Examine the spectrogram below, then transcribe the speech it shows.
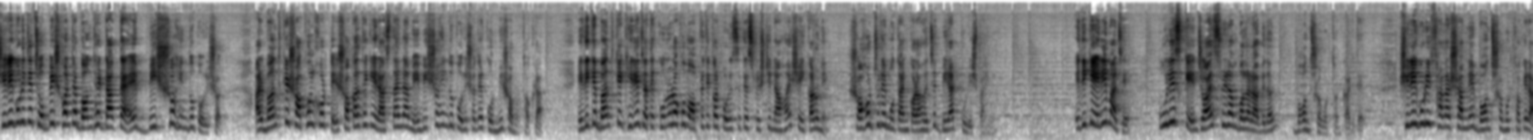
শিলিগুড়িতে চব্বিশ ঘণ্টা বন্ধের ডাক দেয় বিশ্ব হিন্দু পরিষদ। আর বন্ধকে সফল করতে সকাল থেকে রাস্তায় নামে বিশ্ব হিন্দু পরিষদের কর্মী সমর্থকরা। এদিকে বন্ধকে ঘিরে যাতে কোনো রকম অপ্রীতিকর পরিস্থিতির সৃষ্টি না হয়, সেই কারণে শহর জুড়ে মোতায়েন করা হয়েছে বিরাট পুলিশ বাহিনী। এদিকে এরই মাঝে পুলিশকে জয় শ্রীরাম বলার আবেদন বন্ধ সমর্থনকারীদের। শিলিগুড়ি থানার সামনে বন্ধ সমর্থকেরা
